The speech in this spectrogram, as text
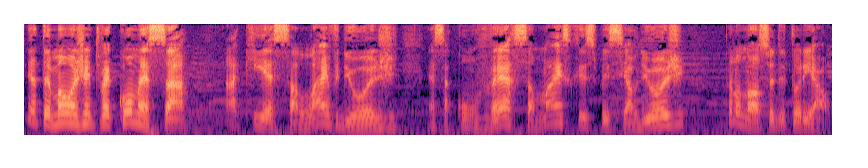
De antemão, a gente vai começar aqui essa live de hoje, essa conversa mais que especial de hoje, pelo nosso editorial.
